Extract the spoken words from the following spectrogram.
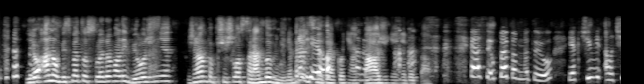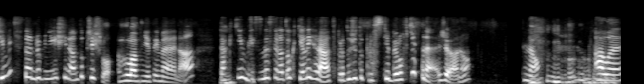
jo ano, my jsme to sledovali vyloženě, že nám to přišlo srandovní. Nebrali jsme Jo, to jako nějak ano. vážně nebo tak. Já si úplně pamatuju, jak čím víc, ale čím víc srandovnější nám to přišlo, hlavně ty jména, tak Mhm. tím víc jsme si na to chtěli hrát, protože to prostě bylo vtipné, že ano? No, ale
